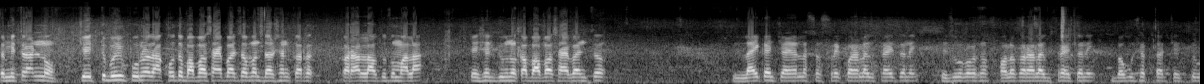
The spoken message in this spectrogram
तर मित्रांनो चैत्यभूमी पूर्ण दाखवतो. बाबासाहेबांचं पण दर्शन कर करायला लावतो तुम्हाला. टेन्शन घेऊ नका बाबासाहेबांचं. लाईक आणि चॅनलला सबस्क्राईब करायला विसरायचं नाही. फेसबुकपासून फॉलो करायला विसरायचं नाही. बघू शकता चैत्य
